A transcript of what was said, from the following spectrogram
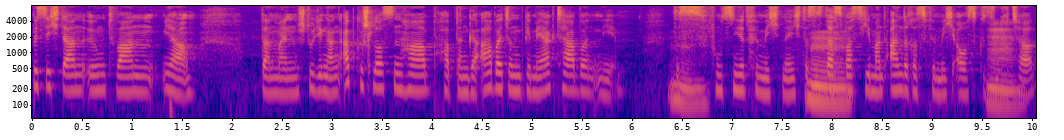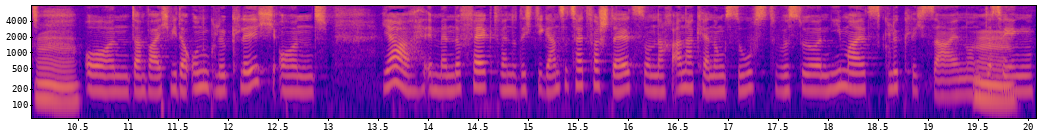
bis ich dann irgendwann, ja, dann meinen Studiengang abgeschlossen habe, habe dann gearbeitet und gemerkt habe, nee, das funktioniert für mich nicht. Das ist das, was jemand anderes für mich ausgesucht hat. Und dann war ich wieder unglücklich und ja, im Endeffekt, wenn du dich die ganze Zeit verstellst und nach Anerkennung suchst, wirst du niemals glücklich sein. Und deswegen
